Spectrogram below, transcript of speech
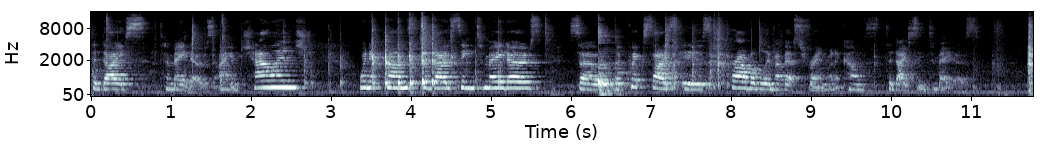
to dice tomatoes. I am challenged when it comes to dicing tomatoes. So the quick slice is probably my best friend when it comes to dicing tomatoes. All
